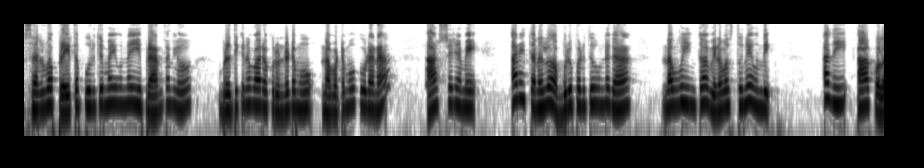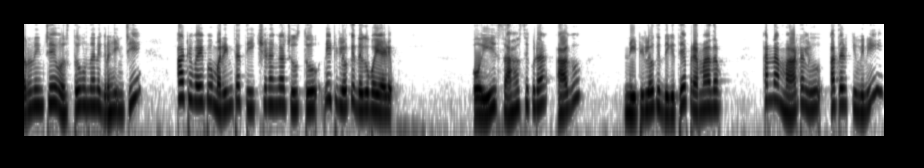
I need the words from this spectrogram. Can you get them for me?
సర్వ ప్రేతపూరితమై ఉన్న ఈ ప్రాంతంలో బ్రతికిన వారొకరుండటము నవ్వటము కూడానా? ఆశ్చర్యమే అని తనలో అబ్బురుపడుతూ ఉండగా నవ్వు ఇంకా వినవస్తూనే ఉంది. అది ఆ కొలను నుంచే వస్తూ ఉందని గ్రహించి అటువైపు మరింత తీక్షణంగా చూస్తూ నీటిలోకి దిగబోయాడు ఓయి సాహసికుడా ఆగు. నీటిలోకి దిగితే ప్రమాదం అన్న మాటలు అతడికి విని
